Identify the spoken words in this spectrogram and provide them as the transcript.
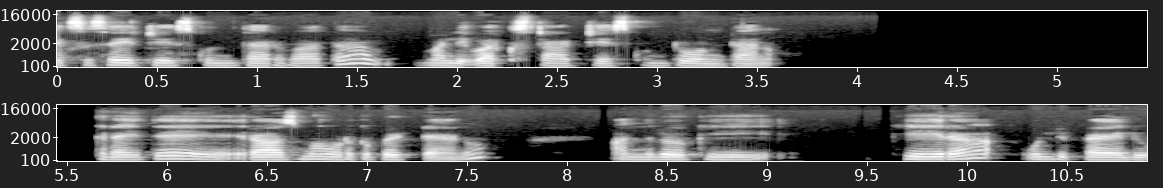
ఎక్సర్సైజ్ చేసుకున్న తర్వాత మళ్ళీ వర్క్ స్టార్ట్ చేసుకుంటూ ఉంటాను. ఇక్కడైతే రాజ్మా ఉడకపెట్టాను. అందులోకి కీర ఉల్లిపాయలు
